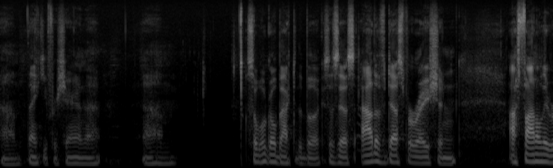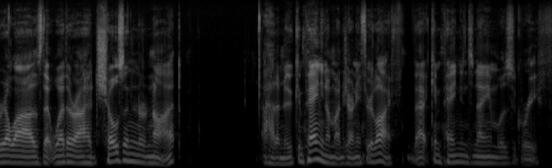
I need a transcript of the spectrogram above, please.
um, thank you for sharing that. Um, so we'll go back to the book. It says this: Out of desperation, I finally realized that whether I had chosen it or not, I had a new companion on my journey through life. That companion's name was grief.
